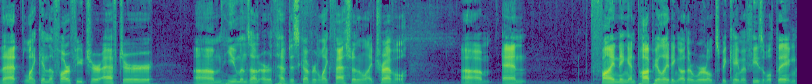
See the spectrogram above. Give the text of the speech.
That, like in the far future, after um, humans on Earth have discovered like faster than light travel, um, and finding and populating other worlds became a feasible thing.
